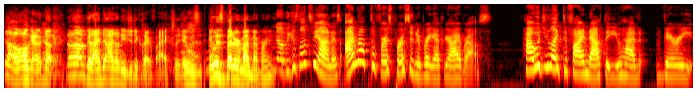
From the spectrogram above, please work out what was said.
Oh, okay. No, no, no, I'm good. I, don't- I don't need you to clarify. Actually, it was it was better in my memory. No, because let's be honest, I'm not the first person to bring up your eyebrows. How would you like to find out that you had very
